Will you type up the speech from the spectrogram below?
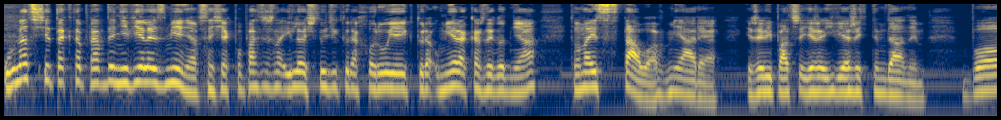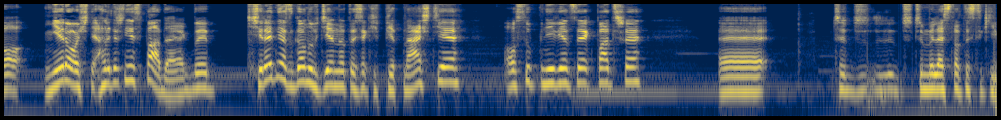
U nas się tak naprawdę niewiele zmienia. W sensie, jak popatrzysz na ilość ludzi, która choruje i która umiera każdego dnia, to ona jest stała w miarę, jeżeli patrzy, jeżeli wierzyć tym danym. Bo nie rośnie, ale też nie spada. Jakby średnia zgonów dzienna to jest jakieś 15 osób mniej więcej jak patrzę. E, czy, czy, czy mylę statystyki?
